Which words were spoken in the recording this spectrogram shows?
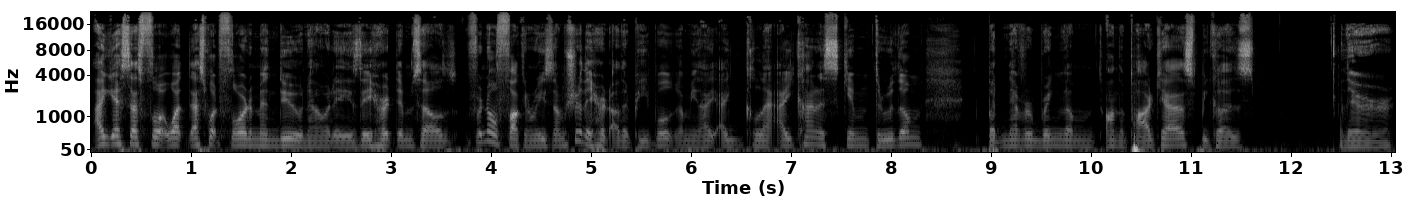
I guess that's Flor- what that's what Florida men do nowadays. They hurt themselves for no fucking reason. I'm sure they hurt other people. I mean, I I, I kind of skim through them, but never bring them on the podcast because they're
